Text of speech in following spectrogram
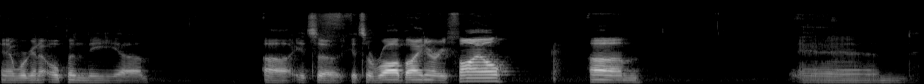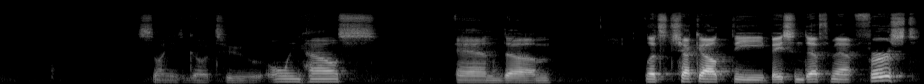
and we're going to open the. Uh, uh, it's a it's a raw binary file, um, and so I need to go to Olinghouse, and um, let's check out the basin depth map first,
